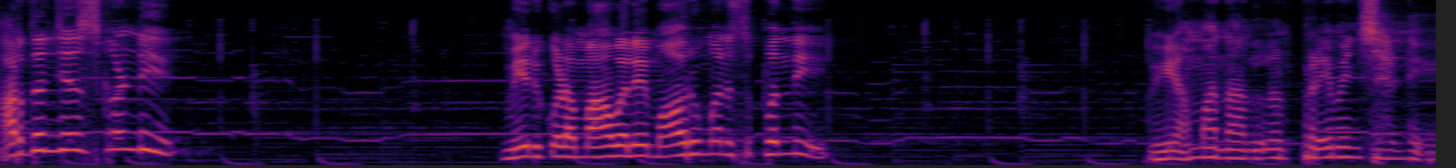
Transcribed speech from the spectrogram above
అర్థం చేసుకోండి. మీరు కూడా మావలే మారు మనసు పొంది మీ అమ్మ నాన్నలను ప్రేమించండి.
